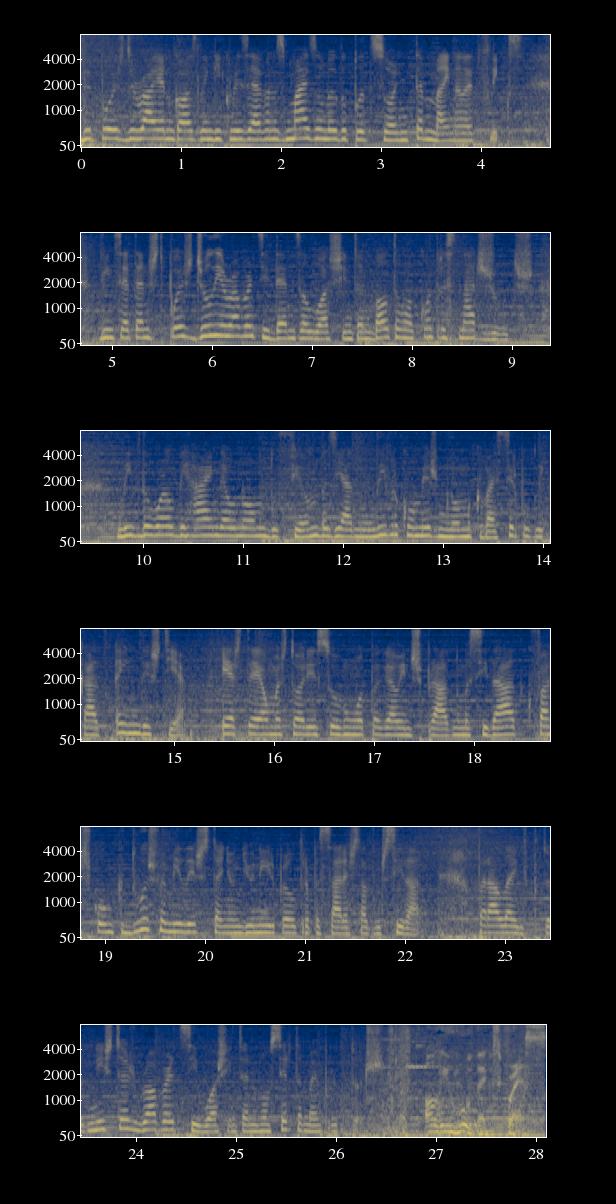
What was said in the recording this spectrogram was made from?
Depois de Ryan Gosling e Chris Evans, mais uma dupla de sonho também na Netflix. 27 anos depois, Julia Roberts e Denzel Washington voltam a contracenar juntos. Leave the World Behind é o nome do filme, baseado num livro com o mesmo nome que vai ser publicado ainda este ano. Esta é uma história sobre um apagão inesperado numa cidade que faz com que duas famílias se tenham de unir para ultrapassar esta adversidade. Para além de protagonistas, Roberts e Washington vão ser também produtores. Hollywood Express.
